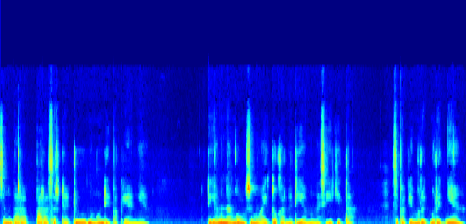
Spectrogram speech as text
sementara para serdadu mengundi pakaiannya. Dia menanggung semua itu karena dia mengasihi kita. Sebagai murid-muridnya,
